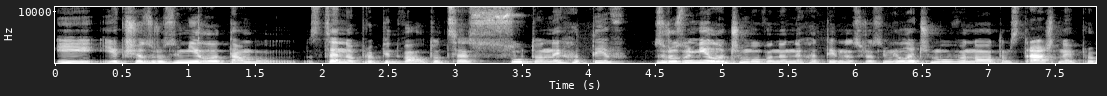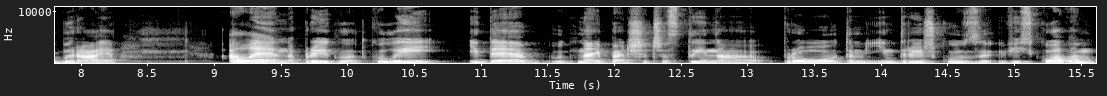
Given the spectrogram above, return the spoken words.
І якщо зрозуміло там сцена про підвал, то це суто негатив. Зрозуміло, чому воно негативне, зрозуміло, чому воно там страшно і пробирає. Але, наприклад, коли іде найперша частина про там інтрижку з військовим,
